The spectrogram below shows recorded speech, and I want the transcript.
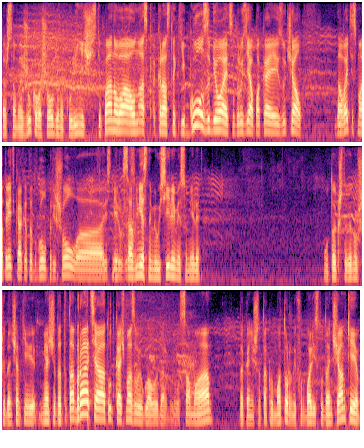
Та же самая Жукова, Шолгина, Кулинич, Степанова. А у нас как раз-таки гол забивается, друзья, пока я изучал. Давайте смотреть, как этот гол пришел. Э, совместными усилиями сумели у только что вернувшей дончанки мяч этот отобрать, а тут Качмазовый угловой удар был. Сама, да, конечно, такой моторный футболист у дончанки.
